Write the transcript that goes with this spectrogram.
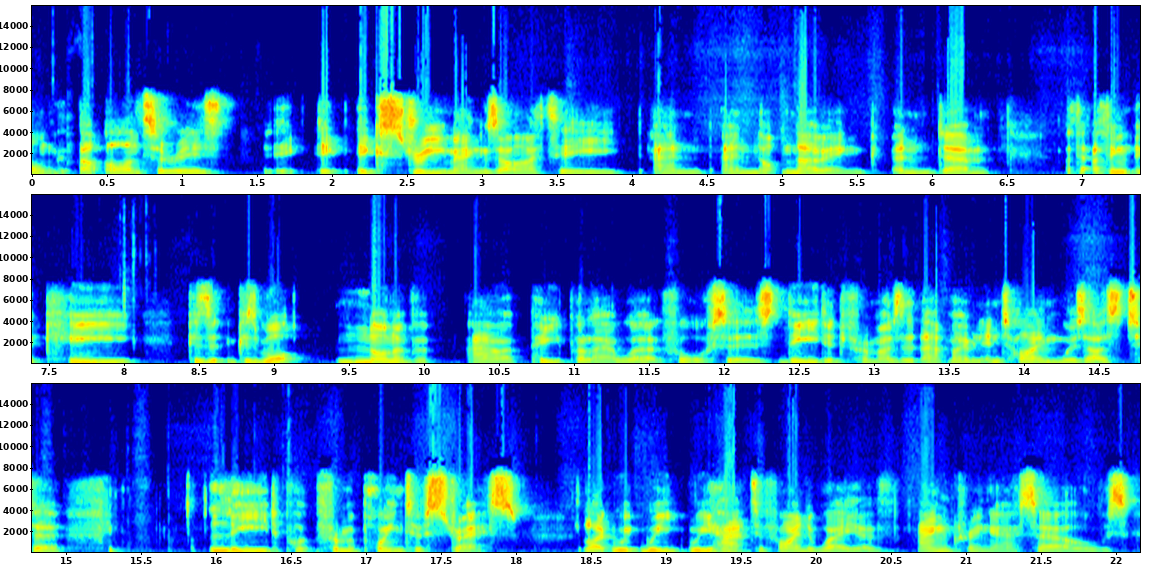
answer is extreme anxiety and and not knowing. And um, I, th- I think the key because because what none of our people, our workforces needed from us at that moment in time was us to lead from a point of stress like we, we we had to find a way of anchoring ourselves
